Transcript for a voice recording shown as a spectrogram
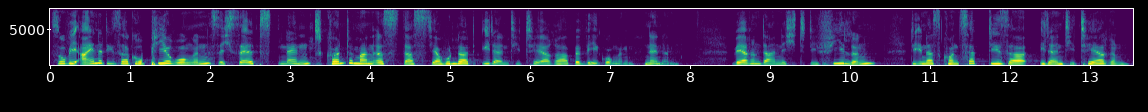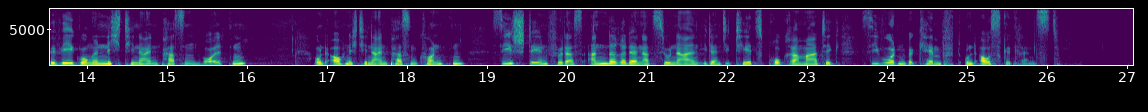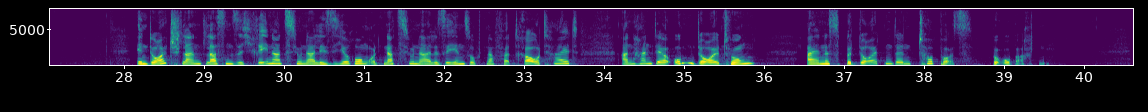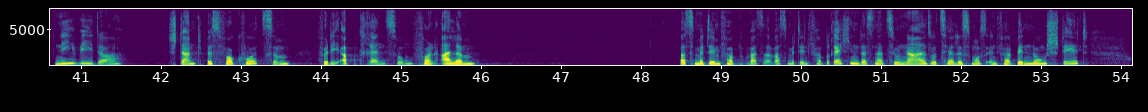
So wie eine dieser Gruppierungen sich selbst nennt, könnte man es das Jahrhundert identitärer Bewegungen nennen. Wären da nicht die vielen, die in das Konzept dieser identitären Bewegungen nicht hineinpassen wollten und auch nicht hineinpassen konnten, Sie stehen für das andere der nationalen Identitätsprogrammatik. Sie wurden bekämpft und ausgegrenzt. In Deutschland lassen sich Renationalisierung und nationale Sehnsucht nach Vertrautheit anhand der Umdeutung eines bedeutenden Topos beobachten. Nie wieder stand bis vor kurzem für die Abgrenzung von allem, was mit, dem, was, was mit den Verbrechen des Nationalsozialismus in Verbindung steht.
